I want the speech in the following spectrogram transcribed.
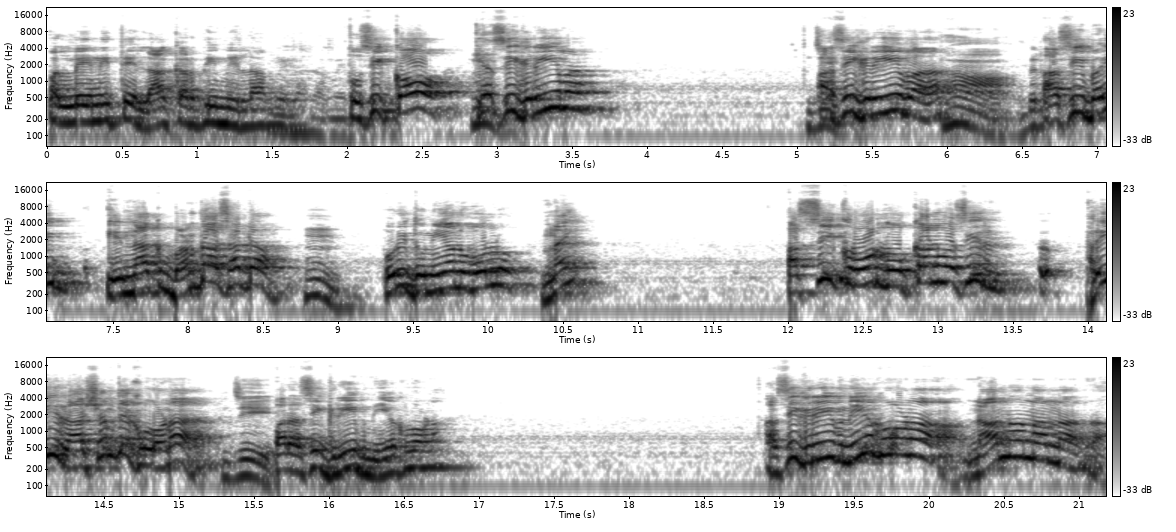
ਪੱਲੇ ਨਹੀਂ ਧੇਲਾ ਕਰਦੀ ਮੇਲਾ ਮੇਲਾ। ਤੁਸੀਂ ਕਹੋ ਕਿ ਅਸੀਂ ਗਰੀਬ ਆ। ਅਸੀਂ ਗਰੀਬ ਆ। ਹਾਂ ਅਸੀਂ ਬਈ ਇੰਨਾ ਕੁ ਬਣਦਾ ਸਾਡਾ। ਹੂੰ। ਪੂਰੀ ਦੁਨੀਆ ਨੂੰ ਬੋਲੋ ਨਹੀਂ। 80 ਕਰੋੜ ਲੋਕਾਂ ਨੂੰ ਅਸੀਂ ਫ੍ਰੀ ਰਾਸ਼ਨ ਤੇ ਖਵਾਉਣਾ। ਜੀ। ਪਰ ਅਸੀਂ ਗਰੀਬ ਨਹੀਂ ਖਵਾਉਣਾ। ਅਸੀਂ ਗਰੀਬ ਨਹੀਂ ਖਵਾਉਣਾ ਨਾ ਨਾ ਨਾ ਨਾ।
